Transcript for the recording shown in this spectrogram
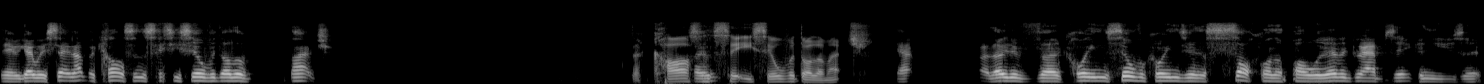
There we go. We're setting up the Carson City Silver Dollar match. The Carson Oh. City Silver Dollar match. A load of uh, coins, silver coins in a sock on a pole. Whoever grabs it can use it.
